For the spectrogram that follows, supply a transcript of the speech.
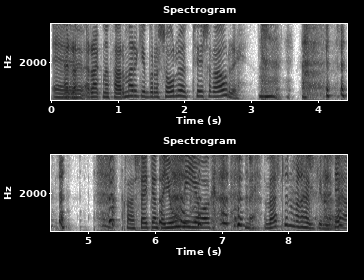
En Eh, Ra- Ragnar þar maður ekki bara sólverð tvisar á ári. hvað, 17. júni og... Nei. Verslunum hann helginu. Já.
